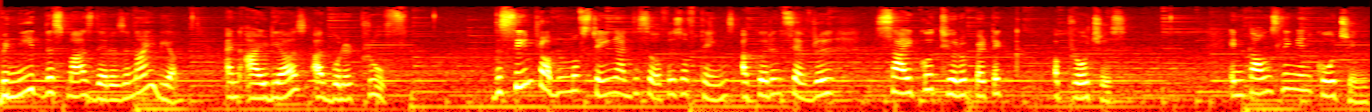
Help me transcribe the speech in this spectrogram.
Beneath this mask, there is an idea, and ideas are bulletproof. The same problem of staying at the surface of things occur in several psychotherapeutic approaches in counseling and coaching,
